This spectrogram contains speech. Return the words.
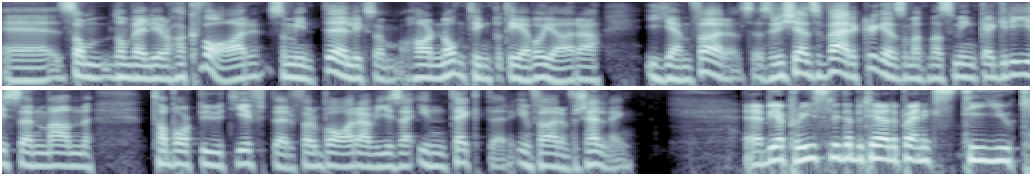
eh, som de väljer att ha kvar, som inte liksom har någonting på tv att göra i jämförelse. Så det känns verkligen som att man sminkar grisen, man tar bort utgifter för att bara visa intäkter inför en försäljning. Eh, Bea Priestley debuterade på NXT UK.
